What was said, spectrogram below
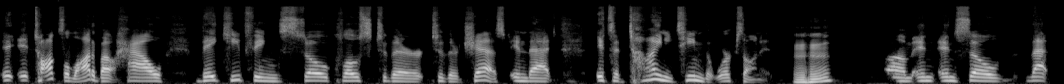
it, it talks a lot about how they keep things so close to their to their chest in that it's a tiny team that works on it. Mm-hmm. Um, and and so that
